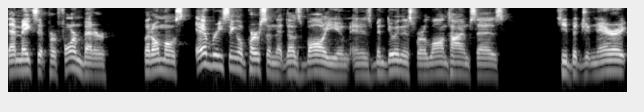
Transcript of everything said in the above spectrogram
that makes it perform better but almost every single person that does volume and has been doing this for a long time says keep it generic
